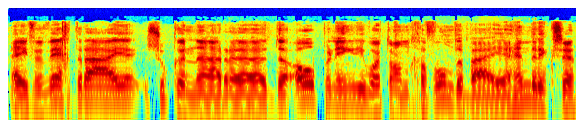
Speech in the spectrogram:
Even wegdraaien. Zoeken naar uh, de opening. Die wordt dan gevonden bij uh, Hendriksen.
